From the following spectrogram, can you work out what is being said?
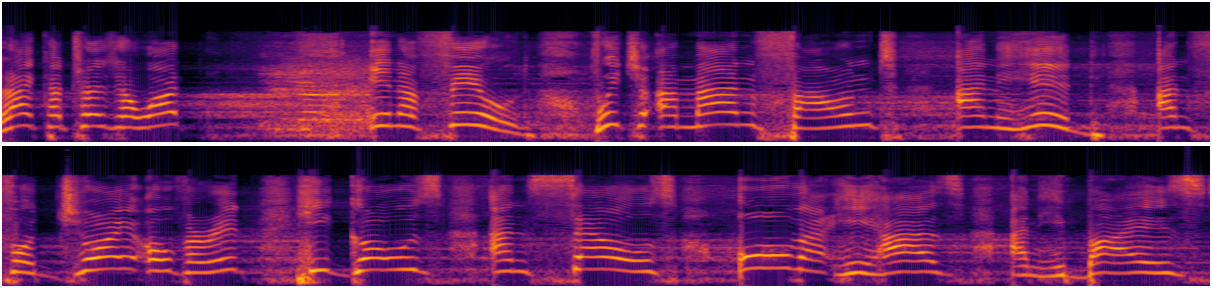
Like a treasure what? In a field, which a man found and hid. And for joy over it, he goes and sells all that he has and he buys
